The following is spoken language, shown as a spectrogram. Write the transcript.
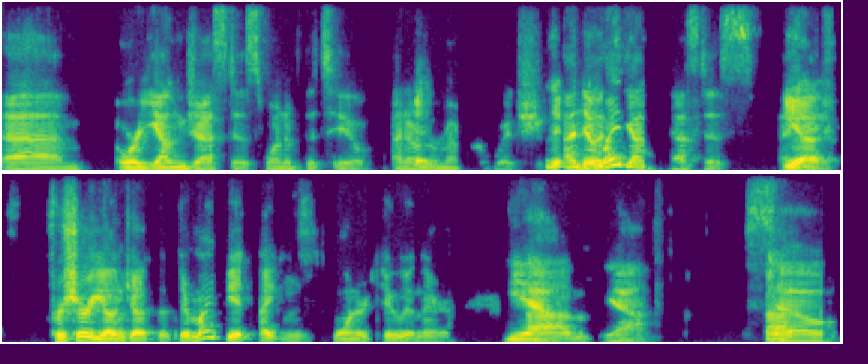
um, or Young Justice, one of the two. I don't It- remember which. it- I know it it's might- Young Justice. I yeah, think. For sure. Young Justice. There might be a Titans one or two in there. yeah, Um, yeah. So.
